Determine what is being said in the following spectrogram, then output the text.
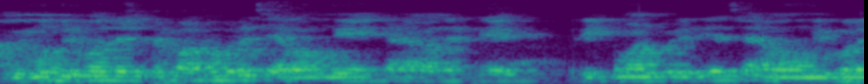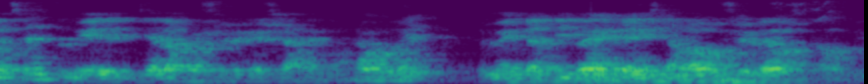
আমি মন্ত্রী মহোদয়ের সাথে কথা বলেছি এবং উনি এখানে আমাদেরকে রিকমেন্ড করে দিয়েছেন এবং উনি বলেছেন, তুমি জেলা প্রশাসকের সাথে কথা বলে তুমি এটা দিবে, এটা ইনশাআল্লাহ অবশ্যই ব্যবস্থা হবে।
